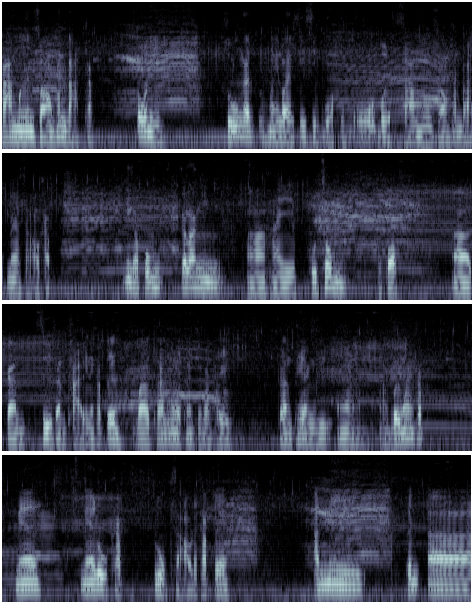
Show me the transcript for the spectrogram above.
สามหมื่นสองพันบาทครับตัวนี้สูงกับห้วยร้อยสี่สิบบวกโอ้เปิดสามหมื่นสองพันบาทแม่สาวครับ นี่ครับผมกำลังให้ผู้ชมประกอบอการซื้อการขายนะครับเด้อว่าทางงวดทางจังหวัดใดกลังแพงหรืออ่าอ่าเบิ้งว่าครับ แม่แม่ลูกครับ ลูกสาวนะครับเด้อ อันนี้เพิ่นอ่า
